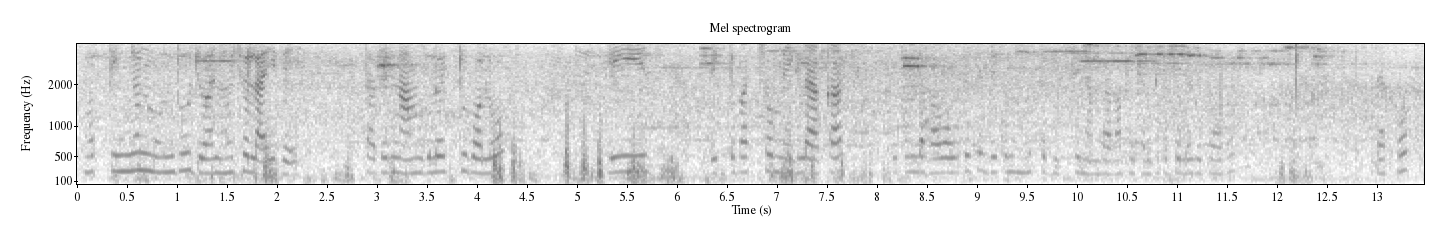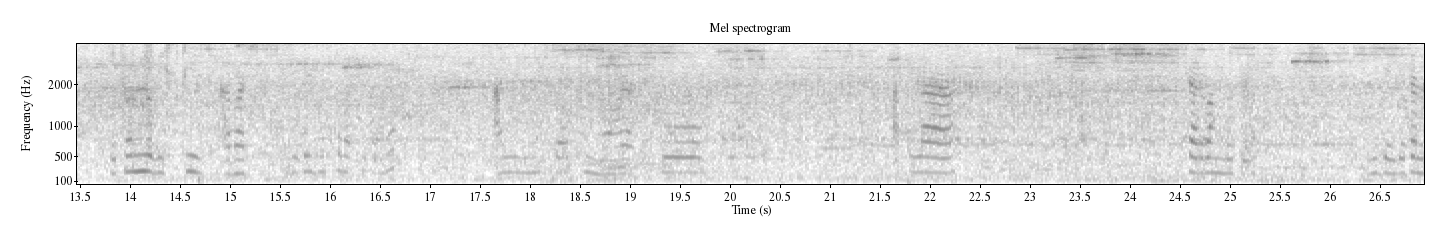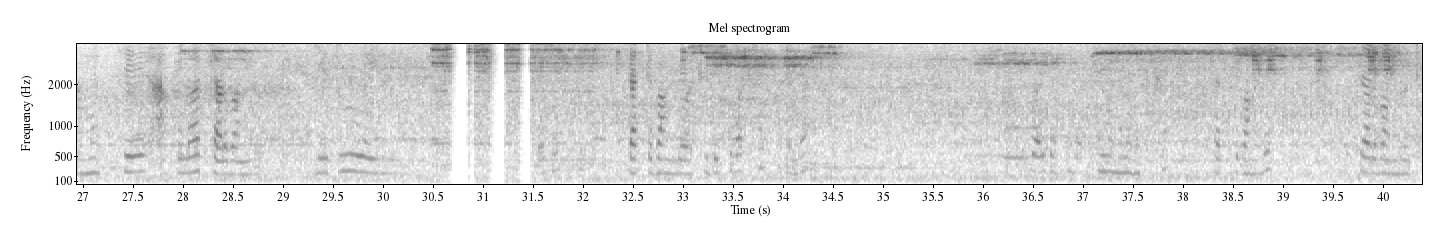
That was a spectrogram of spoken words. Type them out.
আমার তিনজন বন্ধু জয়েন হয়েছে লাইভে তাদের নামগুলো একটু বলো। প্লিজ দেখতে পাচ্ছ মেঘলা আকাশ। প্রচণ্ড হাওয়া উঠেছে, যে কোনো মুহূর্তে বৃষ্টি নামবে, আমাকে এখান থেকে চলে যেতে হবে। দেখো, প্রচণ্ড বৃষ্টির আবাস দেখেই বুঝতে পারছি তোমরা? আমি মুহূর্তে আছি মহারাষ্ট্র আকলা চারবাংলোতে এই জায়গাটার নাম হচ্ছে আকলা চারবাংলো যেহেতু এই চারটে বাংলো আছে, দেখতে পাচ্ছ? তোমরা প্রায় দেখা যাচ্ছে না মনে হচ্ছে। চারটে বাংলো, চার বাংলোতে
